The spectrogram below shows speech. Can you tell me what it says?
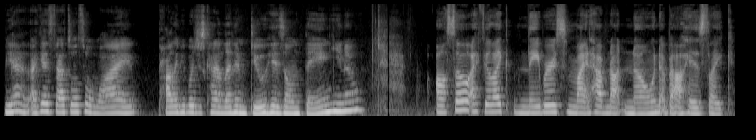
yeah, I guess that's also why probably people just kind of let him do his own thing, you know. Also, I feel like neighbors might have not known about his like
